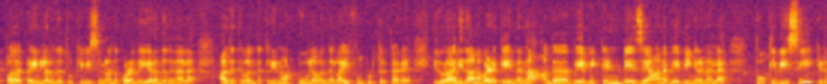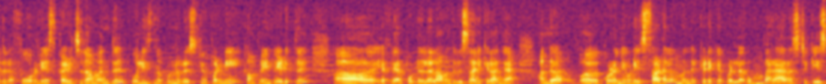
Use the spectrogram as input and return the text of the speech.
இப்போ ட்ரெயினில் இருந்து தூக்கி வீசினால அந்த குழந்தை இறந்ததுனால அதுக்கு வந்து த்ரீ நாட் டூவில் வந்து லைஃபும் கொடுத்துருக்காரு. இது ஒரு அரிதான வழக்கு என்னென்னா அந்த பேபி டென் டேஸே ஆன பேபிங்கிறனால தூக்கி வீசி கிட்டத்தட்ட ஃபோர் டேஸ் கழித்து தான் வந்து போலீஸ் இந்த பொண்ணை ரெஸ்கியூ பண்ணி கம்ப்ளைண்ட் எடுத்து எஃப்ஐஆர் போட்டு இதிலலாம் வந்து விசாரிக்கிறாங்க. அந்த குழந்தையுடைய சடலம் வந்து கிடைக்கப்படல. ரொம்ப ரேரஸ்ட் கேஸில்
